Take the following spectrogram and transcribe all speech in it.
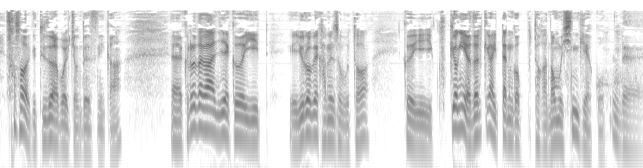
서서 이렇게 뒤돌아볼 정도였으니까 에, 그러다가 이제 그 이 유럽에 가면서부터 그 이 국경이 여덟 개가 있다는 것부터가 너무 신기했고 네.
